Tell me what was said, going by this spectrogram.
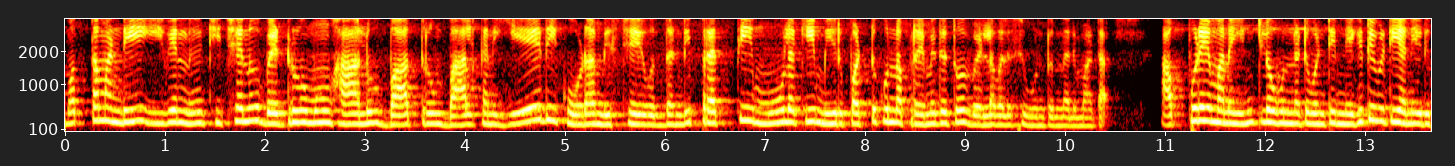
మొత్తం అండి even kitchen bedroom hall bathroom balcony ఏది కూడా మిస్ చేయవద్దండి. ప్రతి మూలకి మీరు పట్టుకున్న ప్రమిదతో వెళ్ళవలసి ఉంటుందన్నమాట. అప్పుడే మన ఇంట్లో ఉన్నటువంటి నెగిటివిటీ అనేది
